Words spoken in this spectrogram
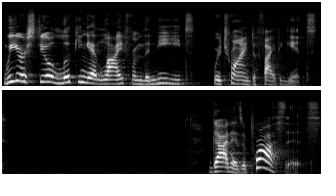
We are still looking at life from the needs we're trying to fight against. God has a process.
